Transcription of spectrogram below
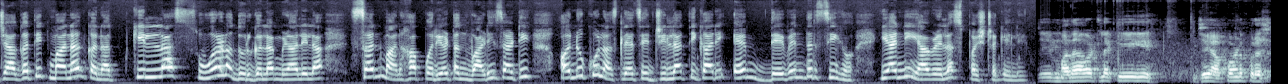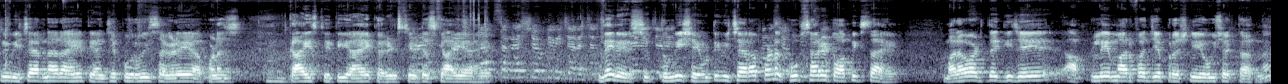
जागतिक मानांकनात किल्ला सुवर्णदुर्गला मिळालेला सन्मान हा पर्यटन वाढीसाठी अनुकूल असल्याचे जिल्हाधिकारी एम देवेंदर सिंह यांनी यावेळेला स्पष्ट केले. जे मला वाटलं की जे आपण प्रश्न विचारणार आहे त्यांचे पूर्वी सगळे आपणच काय स्थिती आहे करंट स्टेटस काय आहे? नाही नाही तुम्ही शेवटी विचारा पण खूप सारे टॉपिक्स आहे. मला वाटतं की जे आपले मार्फत जे प्रश्न येऊ शकतात ना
